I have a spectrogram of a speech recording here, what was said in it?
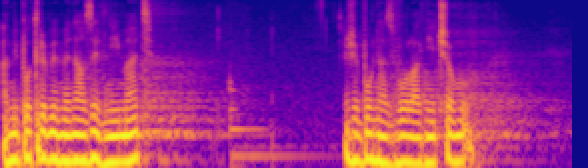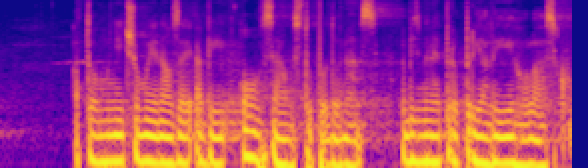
A my potrebujeme naozaj vnímať, že Boh nás volá k niečomu. A tomu niečomu je naozaj, aby On sám vstúpil do nás. Aby sme najprv prijali Jeho lásku.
